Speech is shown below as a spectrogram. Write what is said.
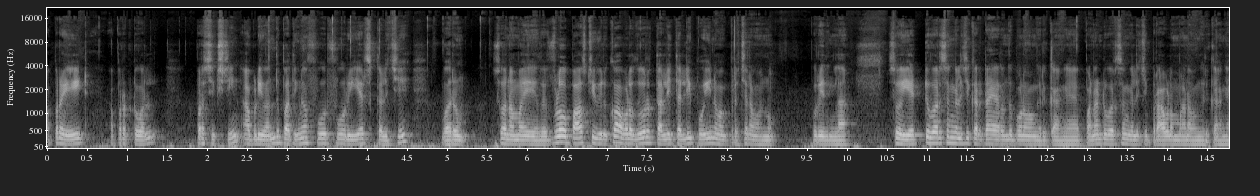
அப்புறம் எயிட் அப்புறம் டுவெல் அப்புறம் சிக்ஸ்டீன் அப்படி வந்து பார்த்திங்கன்னா ஃபோர் ஃபோர் இயர்ஸ் கழித்து வரும். ஸோ நம்ம எவ்வளோ பாசிட்டிவ் இருக்கோ அவ்வளோ தூரம் தள்ளி தள்ளி போய் நமக்கு பிரச்சனை வரணும் புரியுதுங்களா? ஸோ எட்டு வருஷம் கழிச்சு கரெக்டாக இறந்து போனவங்க இருக்காங்க. பன்னெண்டு வருஷம் கழிச்சு ப்ராப்ளம் ஆனவங்க இருக்காங்க.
